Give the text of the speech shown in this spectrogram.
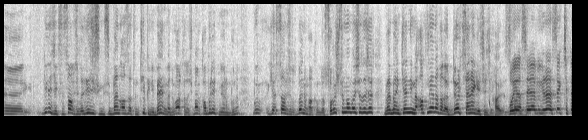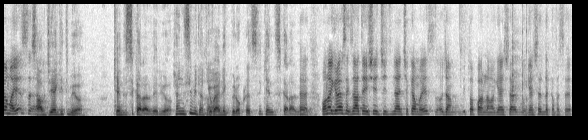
e, gideceksin savcılığa diyeceksin ki ben Azat'ın tipini beğenmedim arkadaş ben kabul etmiyorum bunu. Bu ya, savcılık benim hakkımda soruşturma başlatacak ve ben kendimi aklayana kadar 4 sene geçecek. Hayır, Bu savcı- yasaya bir girersek çıkamayız. savcıya gitmiyor. Kendisi karar veriyor. Kendisi bir dakika. Güvenlik bürokrasisi kendisi karar veriyor. Evet. Ona girersek zaten işin ciddinden çıkamayız. Hocam bir toparlama. Gençler bu. Gençlerin de kafası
